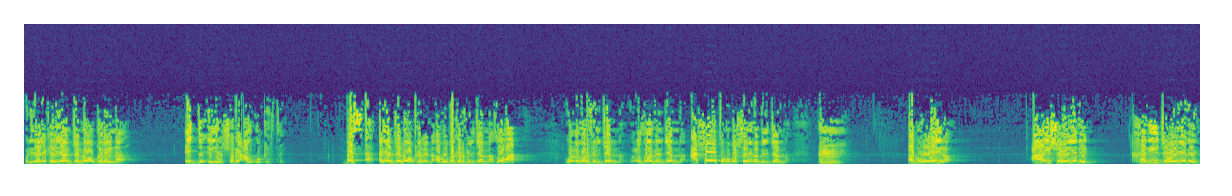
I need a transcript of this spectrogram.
Walidalika ayaan janno u qiraynaa. Cidda ay shareecadu u qirtay. Bes ah ayaan janno u qiraynaa. Abu bakr fi ljanna soo ma wa cumar fi ljanna wa cuثmaan fi ljanna casharatu mubashiriina biاljanna abu hurayra caaisha hooyadeen khadiija hooyadeen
